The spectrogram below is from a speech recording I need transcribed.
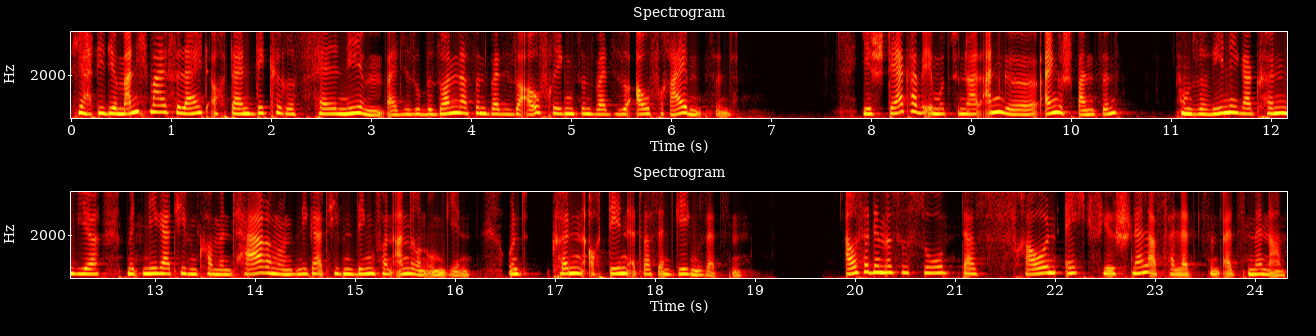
ja, die dir manchmal vielleicht auch dein dickeres Fell nehmen, weil sie so besonders sind, weil sie so aufregend sind, weil sie so aufreibend sind. Je stärker wir emotional eingespannt sind, umso weniger können wir mit negativen Kommentaren und negativen Dingen von anderen umgehen und können auch denen etwas entgegensetzen. Außerdem ist es so, dass Frauen echt viel schneller verletzt sind als Männer.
